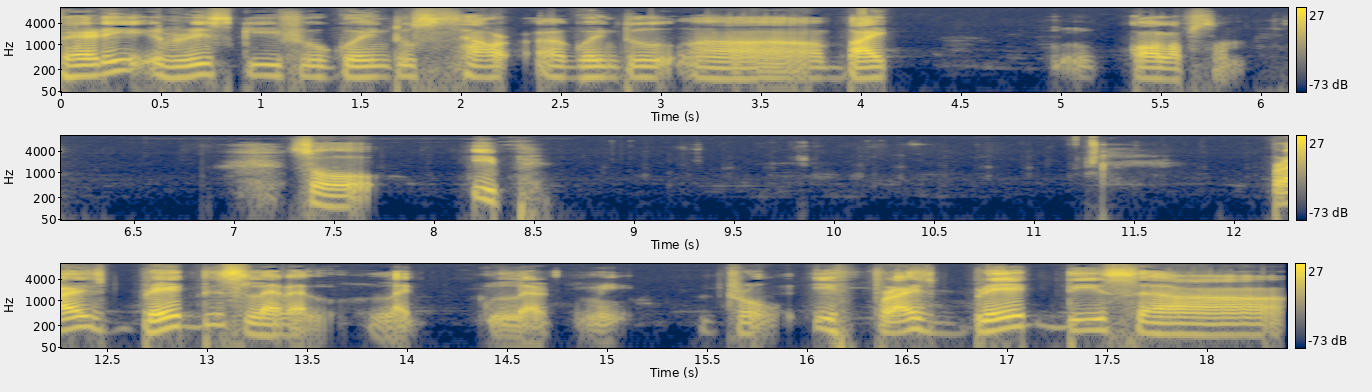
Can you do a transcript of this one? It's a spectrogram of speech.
very risky if you're going to uh, going to uh, buy call option so if price break this level like let me draw. If price break this uh,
